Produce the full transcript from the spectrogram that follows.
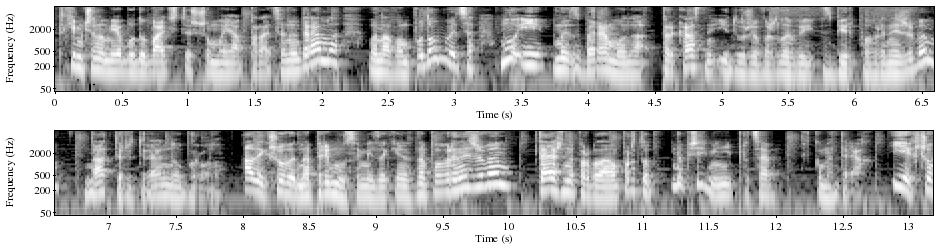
Таким чином я буду бачити, що моя праця не даремна, вона вам подобається. Ну і ми зберемо на прекрасний і дуже важливий збір повернення живим на територіальну оборону. Але якщо ви напряму самі закинете на повернення живим, теж не проблема. Просто напишіть мені про це в коментарях. І якщо у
